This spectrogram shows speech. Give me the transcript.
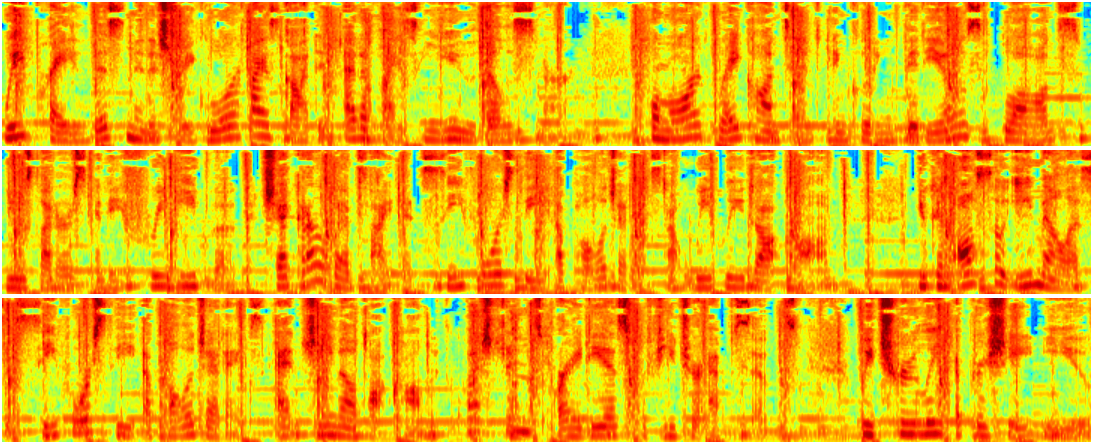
We pray this ministry glorifies God and edifies you, the listener. For more great content, including videos, blogs, newsletters, and a free ebook, check out our website at c4capologetics.weebly.com. You can also email us at c4capologetics at gmail.com with questions or ideas for future episodes. We truly appreciate you.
